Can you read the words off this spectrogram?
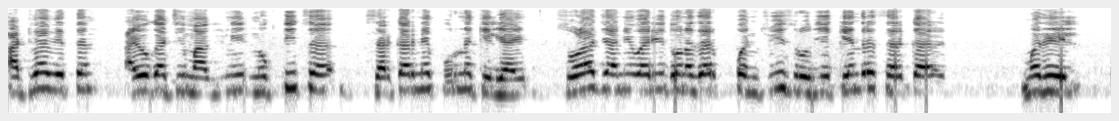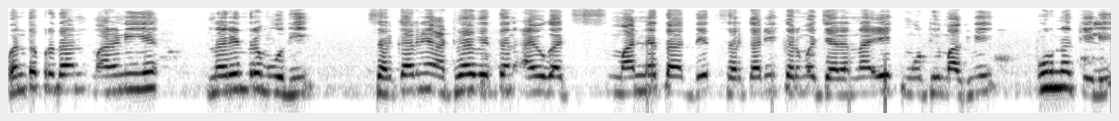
आठव्या वेतन आयोगाची मागणी नुकतीच सरकारने पूर्ण केली आहे. सोळा जानेवारी दोन हजार पंचवीस रोजी केंद्र सरकार मधील पंतप्रधान माननीय नरेंद्र मोदी सरकारने आठव्या वेतन आयोगाची मान्यता देत सरकारी कर्मचाऱ्यांना एक मोठी मागणी पूर्ण केली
